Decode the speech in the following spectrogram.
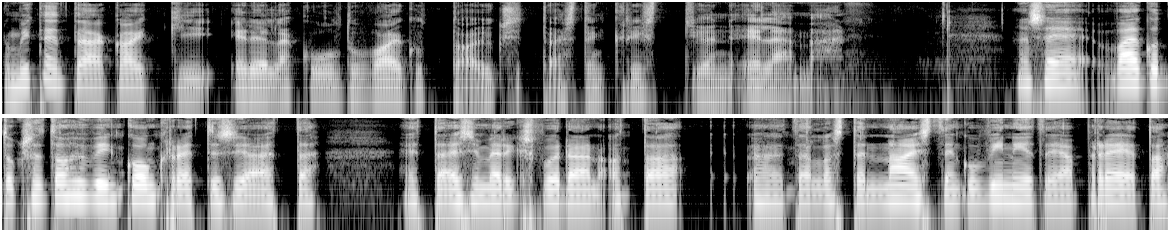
No miten tämä kaikki edellä kuultu vaikuttaa yksittäisten kristittyjen elämään? No se vaikutukset on hyvin konkreettisia, että, että esimerkiksi voidaan ottaa tällaisten naisten kuin Vinita ja Preeta,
